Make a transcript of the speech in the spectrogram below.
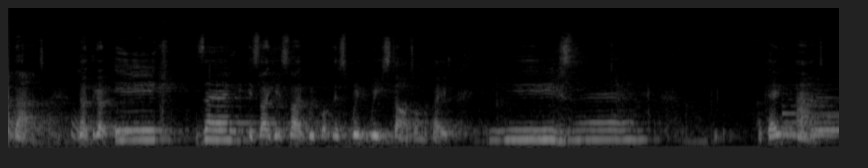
like that. No, they go, eek zeng. It's like, it's like we've got this re- restart on the page. Okay, and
